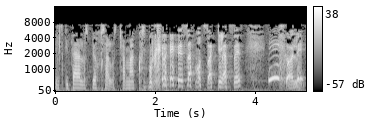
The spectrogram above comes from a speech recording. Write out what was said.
les quitara los piojos a los chamacos porque regresamos a clases. Híjole.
